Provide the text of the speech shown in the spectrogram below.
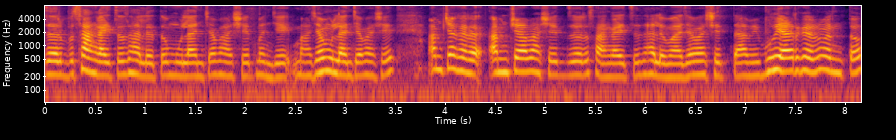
जर सांगायचं झालं तर मुलांच्या भाषेत म्हणजे माझ्या मुलांच्या भाषेत आमच्या घरा आमच्या भाषेत जर सांगायचं झालं माझ्या भाषेत तर आम्ही भुयार घर म्हणतो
